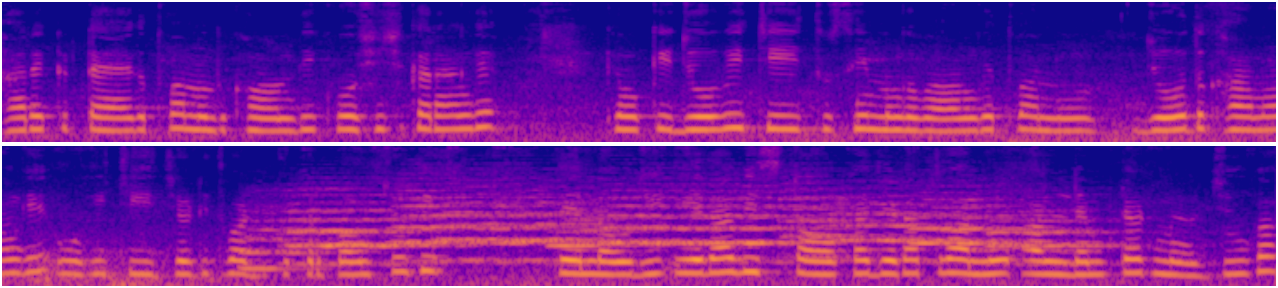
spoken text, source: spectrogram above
ਹਰ ਇੱਕ ਟੈਗ ਤੁਹਾਨੂੰ ਦਿਖਾਉਣ ਦੀ ਕੋਸ਼ਿਸ਼ ਕਰਾਂਗੇ ਕਿਉਂਕਿ ਜੋ ਵੀ ਚੀਜ਼ ਤੁਸੀਂ ਮੰਗਵਾਓਗੇ ਤੁਹਾਨੂੰ ਜੋ ਦਿਖਾਵਾਂਗੇ ਉਹੀ ਚੀਜ਼ ਜਿਹੜੀ ਤੁਹਾਡੇ ਤੱਕ ਪਹੁੰਚੂਗੀ। ਤੇ ਲਓ ਜੀ, ਇਹਦਾ ਵੀ ਸਟਾਕ ਆ ਜਿਹੜਾ ਤੁਹਾਨੂੰ ਅਨਲਿਮਿਟਿਡ ਮਿਲ ਜੂਗਾ।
